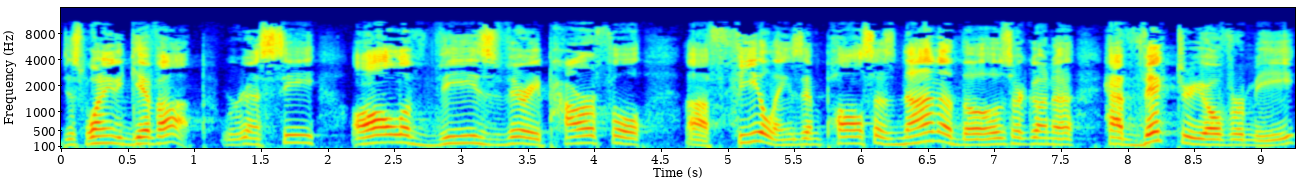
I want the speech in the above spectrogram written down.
just wanting to give up. We're going to see all of these very powerful uh, feelings. And Paul says, none of those are going to have victory over me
